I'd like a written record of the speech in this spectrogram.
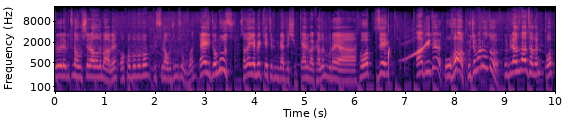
Böyle bütün havuçları alalım abi. Hop hop hop, hop. Bir sürü havucumuz oldu lan. Hey domuz. Sana yemek getirdim kardeşim. Gel bakalım buraya. Hop zing. Aa büyüdü. Oha kocaman oldu. Dur biraz daha atalım. Hop.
